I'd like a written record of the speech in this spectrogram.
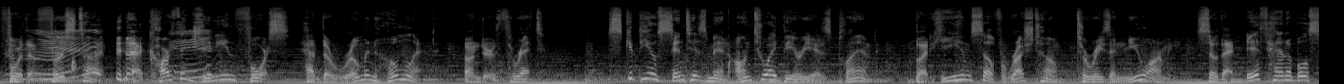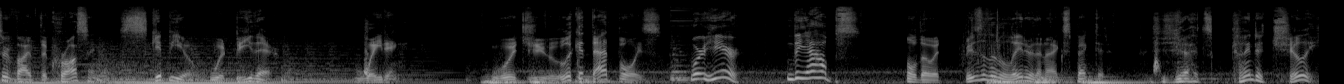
For the first hmm? time, a Carthaginian force had the Roman homeland under threat. Scipio sent his men onto Iberia as planned, but he himself rushed home to raise a new army so that if Hannibal survived the crossing, Scipio would be there, waiting. Would you look at that, boys? We're here, the Alps. Although it is a little later than I expected. Yeah, it's kinda chilly.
